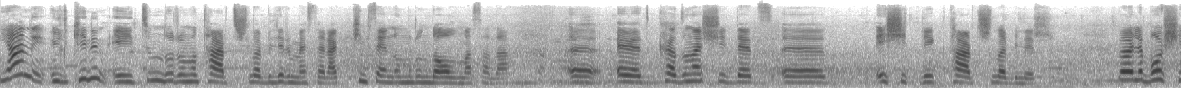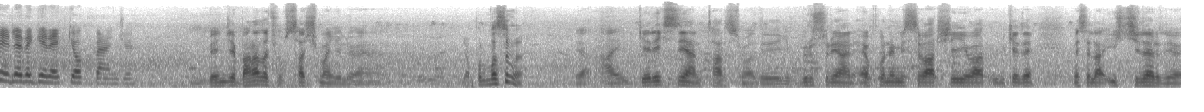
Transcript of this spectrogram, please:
Yani ülkenin eğitim durumu tartışılabilir mesela kimsenin umurunda olmasa da. Ee, evet kadına şiddet, e, eşitlik tartışılabilir. Böyle boş şeylere gerek yok bence. Bence bana da çok saçma geliyor yani. Yapılması mı? Ya, ay, gereksiz yani tartışma dediği gibi. Bir sürü yani ekonomisi var, şeyi var. Ülkede mesela işçiler diyor.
